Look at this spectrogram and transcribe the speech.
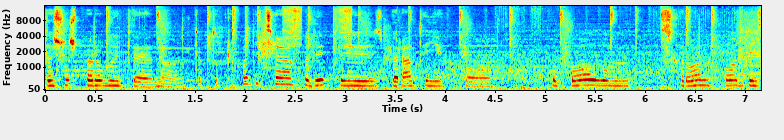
да що ж поробити? Ну, тобто приходиться ходити, збирати їх по, по полу, схрон ходить,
